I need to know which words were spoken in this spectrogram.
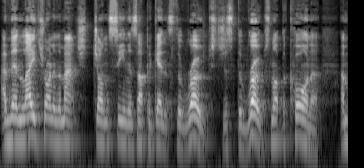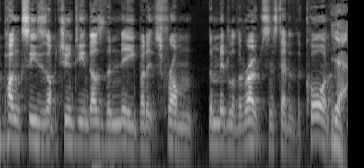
And then later on in the match, John Cena's up against the ropes, just the ropes, not the corner. And Punk sees his opportunity and does the knee, but it's from the middle of the ropes instead of the corner. Yeah.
